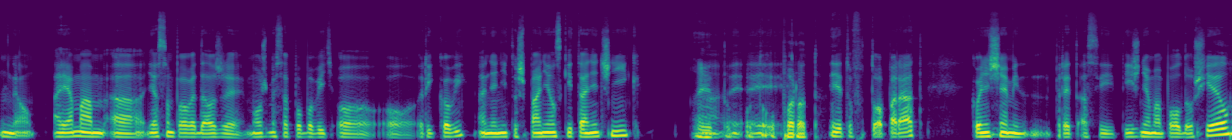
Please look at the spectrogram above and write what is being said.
No a ja mám, ja som povedal, že môžeme sa pobaviť o, o Rikovi a není to španielský tanečník, A je to e- e- fotoaparát. je to fotoaparát. Konečne mi pred asi týždňom a pol došiel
